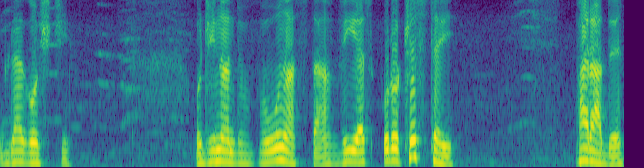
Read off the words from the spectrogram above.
dla gości. Godzina 12. Wyjazd uroczystej parady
